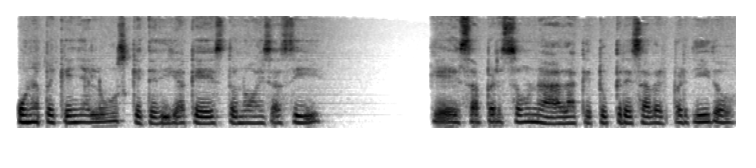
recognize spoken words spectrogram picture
una pequeña luz que te diga que esto no es así, que esa persona a la que tú crees haber perdido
